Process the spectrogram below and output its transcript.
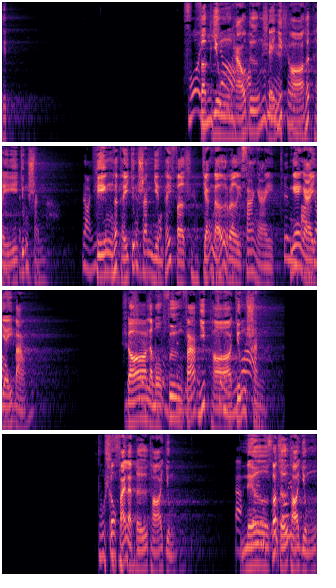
thích. Phật dùng hảo tướng để nhiếp họ hết thảy chúng sanh. Khiến hết thảy chúng sanh nhìn thấy Phật Chẳng nỡ rời xa Ngài. Nghe Ngài dạy bảo Đó là một phương pháp nhiếp thọ chúng sanh không phải là tự thọ dụng. Nếu có tự thọ dụng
